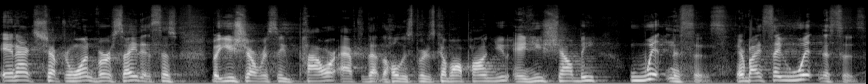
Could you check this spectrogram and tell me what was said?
In Acts chapter 1, verse 8, it says, But you shall receive power. After that, the Holy Spirit has come upon you, and you shall be witnesses. Everybody say witnesses.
